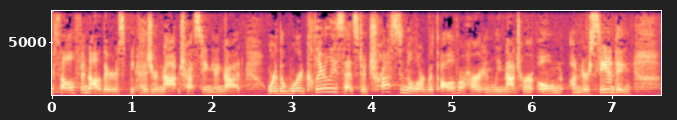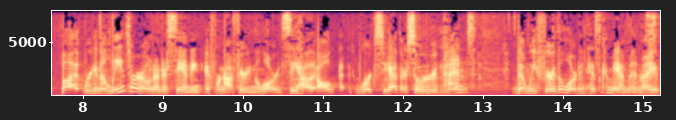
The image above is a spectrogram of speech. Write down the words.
yourself and others because you're not trusting in God. Where the word clearly says to trust in the Lord with all of our heart and lean not to our own understanding. But we're going to lean to our own understanding if we're not fearing the Lord. See how it all works together. So we mm-hmm. repent, then we fear the Lord and His commandments. Right.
